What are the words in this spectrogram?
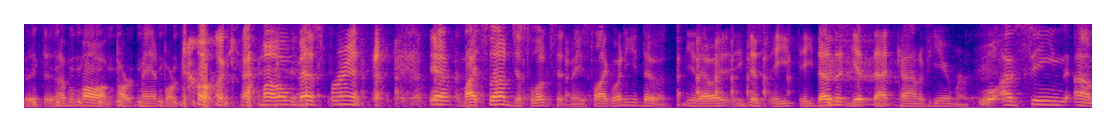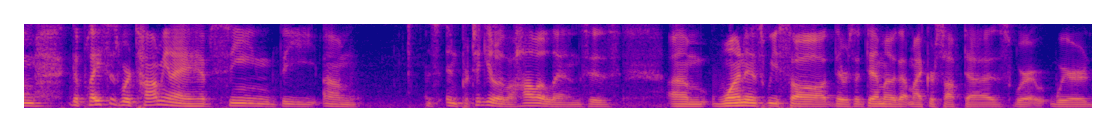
the, the I'm a dog, part man, part dog. I'm my own best friend. yeah, my son just looks at me. He's like, "What are you doing?" You know, he just he, he doesn't get that kind of humor. Well, I've seen um, the places where Tommy and I have seen the, um, in particular, the Hololens is Um, one is we saw there's a demo that Microsoft does where where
